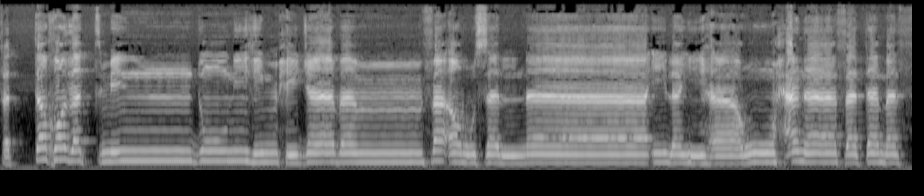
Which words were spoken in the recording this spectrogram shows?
فاتخذت من دونهم حجابا فأرسلنا إليها روحنا فتمثل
